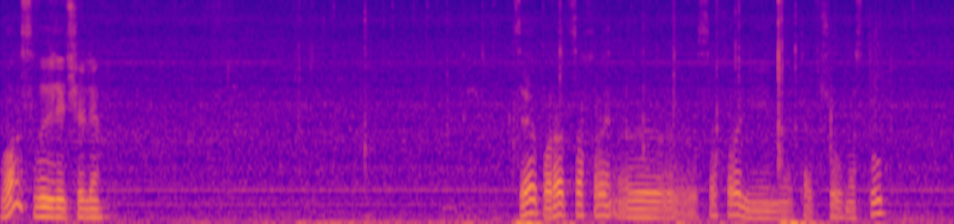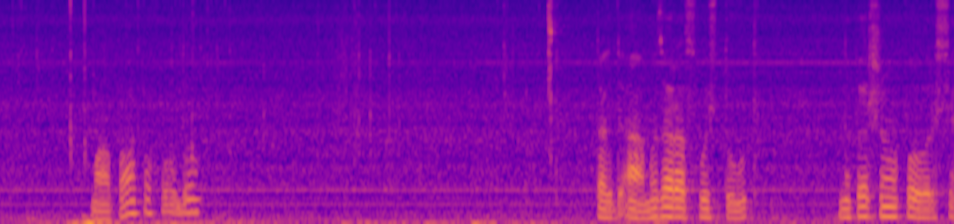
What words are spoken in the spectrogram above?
Вас вилічили. Це апарат сохран... сохранення. Так, що в нас тут? Мапа, походу. Так, а, ми зараз ось тут. На першому поверсі.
